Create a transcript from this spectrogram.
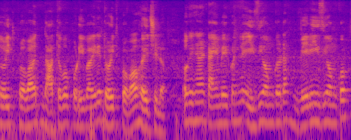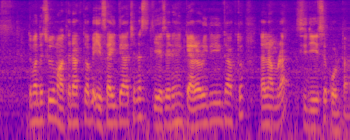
তড়িৎ প্রবাহ, ধাতব পরিবাহীতে তড়িৎ প্রবাহ হয়েছিল। ওকে এখানে টাইম বের করে নিলে ইজি অঙ্কটা ভেরি ইজি অঙ্ক। তোমাদের শুধু মাথায় রাখতে হবে এসআইতে আছে না সিজিএস এখানে ক্যালোরিতে যদি থাকতো, তাহলে আমরা সিজিএসে করতাম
